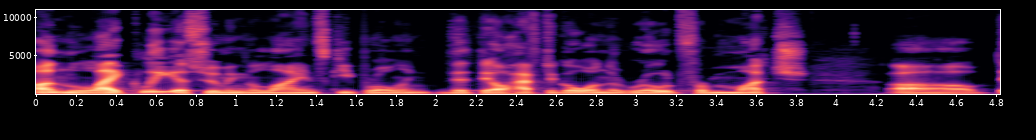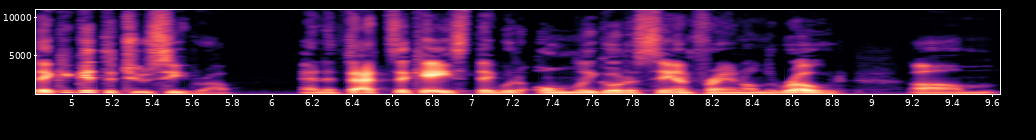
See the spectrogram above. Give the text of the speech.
unlikely, assuming the Lions keep rolling, that they'll have to go on the road for much. Uh, they could get the two seed, Rob, and if that's the case, they would only go to San Fran on the road. Um,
